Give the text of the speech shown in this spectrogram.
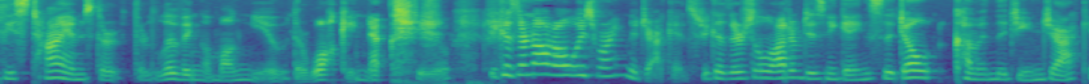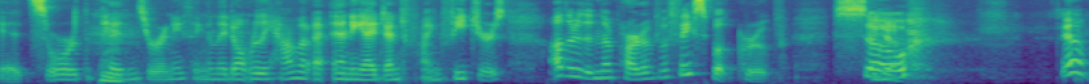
these times they're they're living among you, they're walking next to you because they're not always wearing the jackets because there's a lot of Disney gangs that don't come in the jean jackets or the hmm. pins or anything, and they don't really have any identifying features other than they're part of a Facebook group. So. Yeah. yeah.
